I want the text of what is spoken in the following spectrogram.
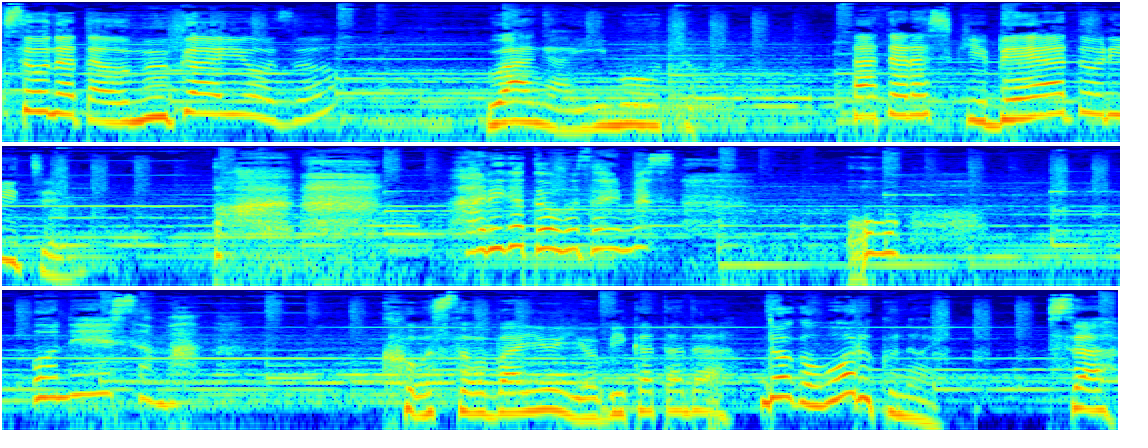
そなたを迎えようぞ。我が妹。新しきベアトリーチェよ。ありがとうございます。お、お姉様。こそばゆい呼び方だ。だが悪くない。さあ、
